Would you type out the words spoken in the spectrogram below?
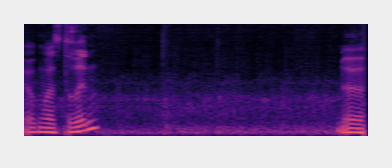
Hier irgendwas drin? Nö.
